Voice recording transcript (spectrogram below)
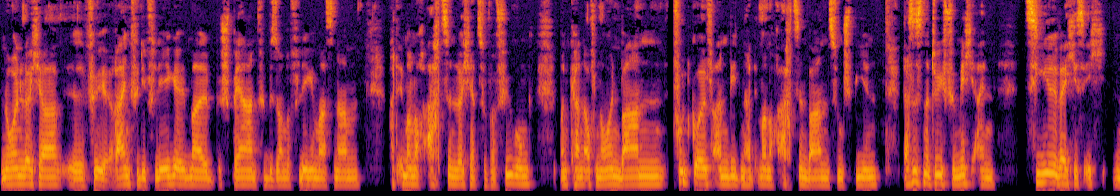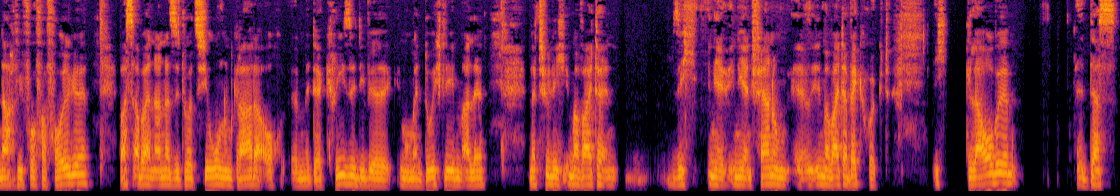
neun Löcher äh, für, rein für die Pflege mal besperren, für besondere Pflegemaßnahmen, hat immer noch 18 Löcher zur Verfügung. Man kann auf neun Bahnen Footgolf anbieten, hat immer noch 18 Bahnen zum Spielen. Das ist natürlich für mich ein Ziel, welches ich nach wie vor verfolge, was aber in einer Situation und gerade auch äh, mit der Krise, die wir im Moment durchleben alle, natürlich immer weiter in, sich in die, in die Entfernung äh, immer weiter wegrückt. Ich glaube, dass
